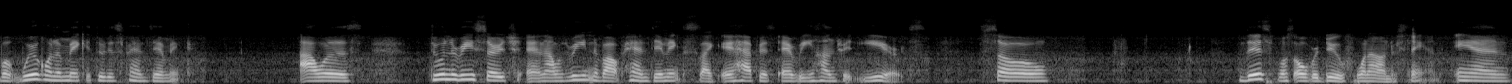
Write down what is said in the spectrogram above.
but we're going to make it through this pandemic. I was doing the research and I was reading about pandemics, like it happens every hundred years. So this was overdue, from what I understand. And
